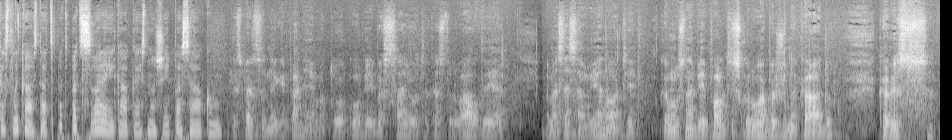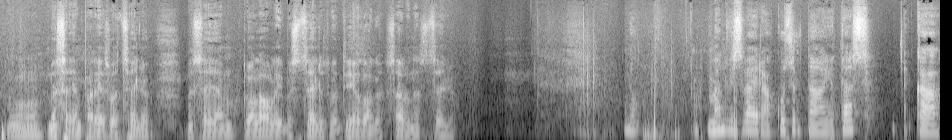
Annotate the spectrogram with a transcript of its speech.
kas likās tāds pats pats svarīgākais no šī pasākuma? Es personīgi paņēmu to kopības sajūtu, kas tur valdīja, ka mēs esam vienoti, ka mums nebija politisku robežu nekādu, ka viss, nu, mēs ejam pareizo ceļu, mēs ejam to laulības ceļu, to dialoga sarunas ceļu. Nu, man visvairāk uzrunāja tas, kā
